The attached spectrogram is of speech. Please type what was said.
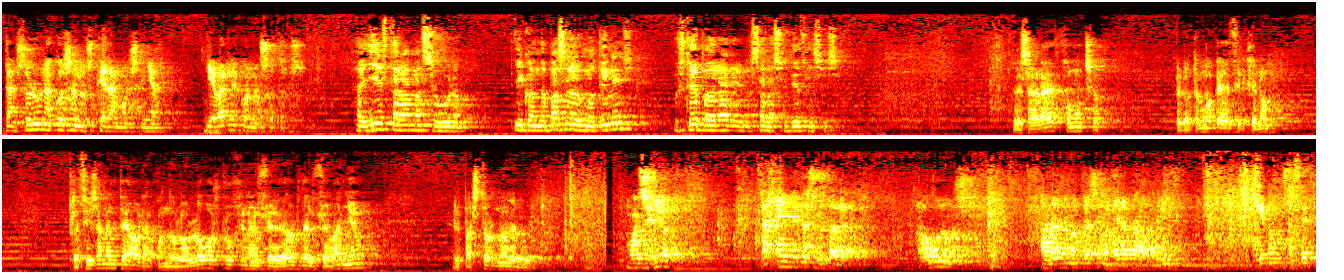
Tan solo una cosa nos queda, monseñor, llevarle con nosotros. Allí estará más seguro. Y cuando pasen los motines, usted podrá regresar a su diócesis. Les agradezco mucho, pero tengo que decir que no. Precisamente ahora, cuando los lobos rugen alrededor del rebaño, el pastor no debe ver. Monseñor, la gente está asustada. Algunos habrán de montarse mañana para Madrid. ¿Qué vamos a hacer?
